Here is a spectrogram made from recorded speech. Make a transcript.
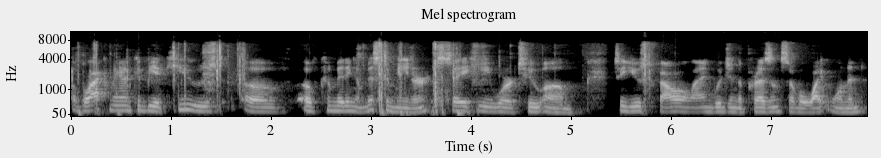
a black man could be accused of of committing a misdemeanor. Say he were to um, to use foul language in the presence of a white woman,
